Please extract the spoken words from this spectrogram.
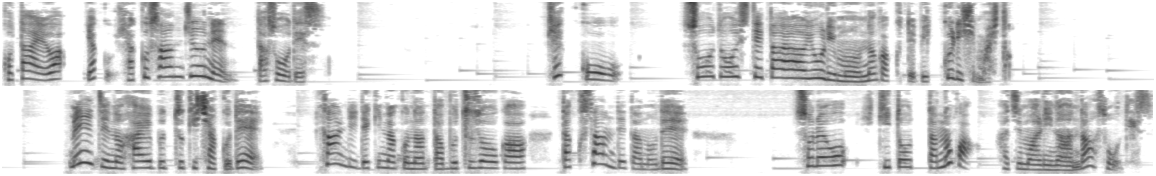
答えは約130年だそうです。結構想像してたよりも長くてびっくりしました。明治の廃仏希釈で管理できなくなった仏像がたくさん出たので、それを引き取ったのが始まりなんだそうです。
